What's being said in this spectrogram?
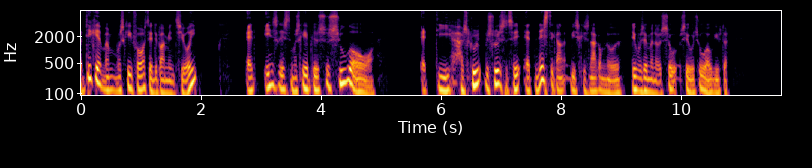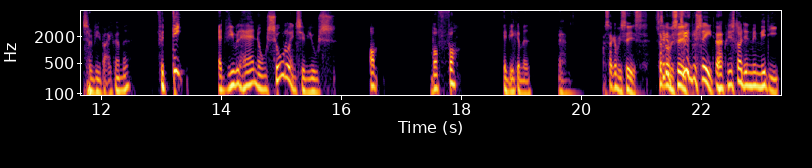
Og det kan man måske forestille, det er bare min teori, at enhedslisten måske er blevet så sure over, at de har slu- besluttet sig til, at næste gang vi skal snakke om noget, det kunne simpelthen noget so- CO2-afgifter, så vil vi bare ikke være med. Fordi at vi vil have nogle solo-interviews om, hvorfor at vi ikke er med. Og så kan vi ses. Så, Så, kan kan, vi så kan ses. du se det, Ja. ja. for det står det midt i.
